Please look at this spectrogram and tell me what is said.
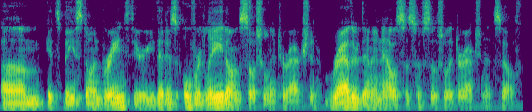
Um, it's based on brain theory that is overlaid on social interaction rather than analysis of social interaction itself.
